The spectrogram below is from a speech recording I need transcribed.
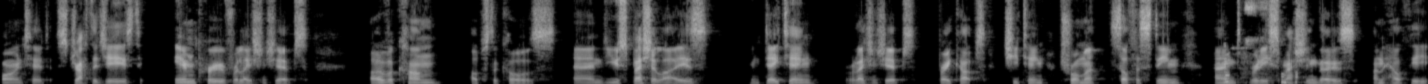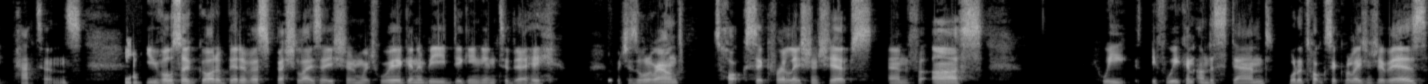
oriented strategies to improve relationships, overcome obstacles, and you specialize in dating, relationships, breakups, cheating, trauma, self esteem, and really smashing those unhealthy patterns. Yeah. You've also got a bit of a specialization, which we're going to be digging in today, which is all around toxic relationships. And for us, we if we can understand what a toxic relationship is,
